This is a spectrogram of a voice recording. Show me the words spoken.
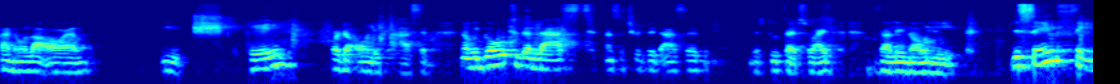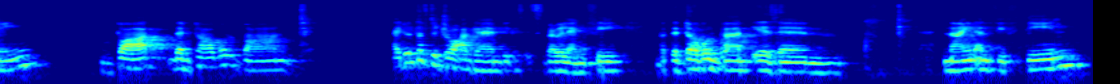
canola oil each. Okay, for the oleic acid. Now we go to the last unsaturated acid. There's two types, right? The linoleic. The same thing, but the double bond I don't have to draw again because it's very lengthy, but the double band is in 9 and 15.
